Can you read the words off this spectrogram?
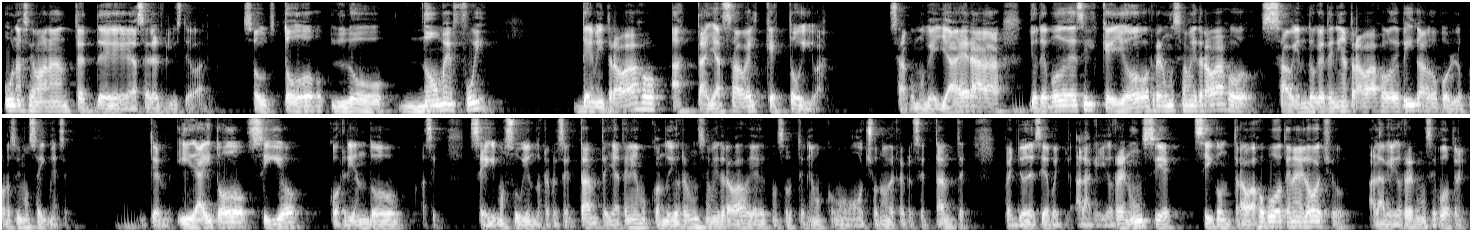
una semana antes de hacer el release de barrios. So, todo lo. No me fui de mi trabajo hasta ya saber que esto iba. O sea, como que ya era. Yo te puedo decir que yo renuncié a mi trabajo sabiendo que tenía trabajo de pícalo por los próximos seis meses. ¿Entiendes? Y de ahí todo siguió corriendo así. Seguimos subiendo representantes. Ya teníamos, cuando yo renuncié a mi trabajo, ya nosotros teníamos como ocho o nueve representantes. Pues yo decía, pues a la que yo renuncie, si con trabajo puedo tener ocho, a la que yo renuncie puedo tener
